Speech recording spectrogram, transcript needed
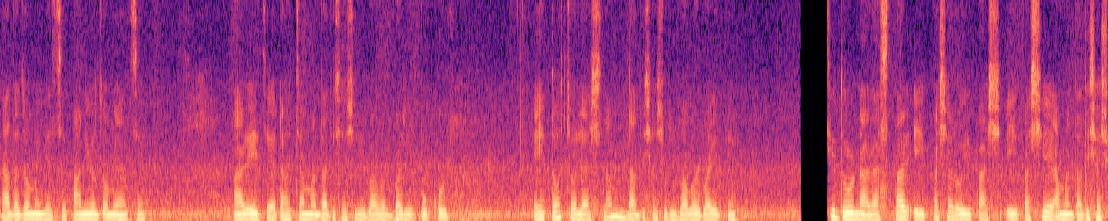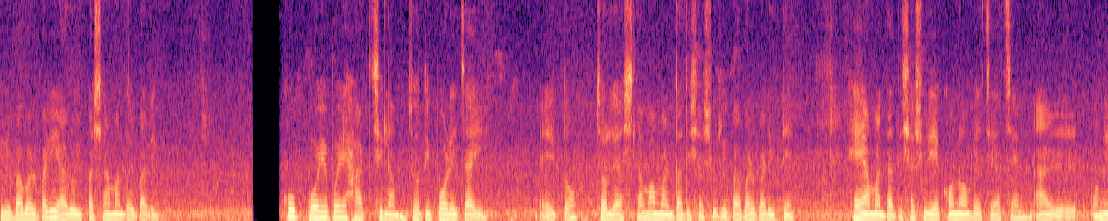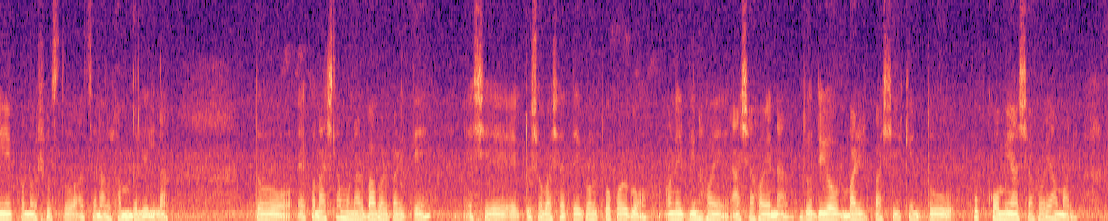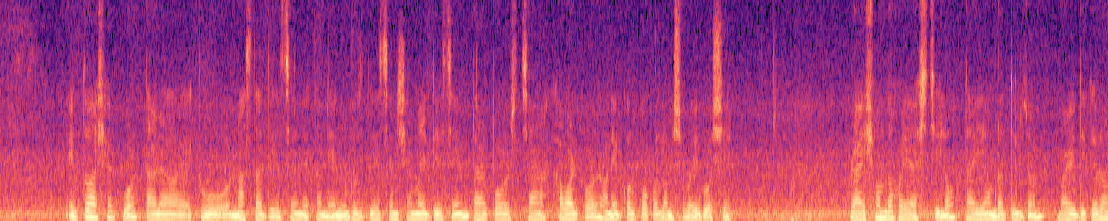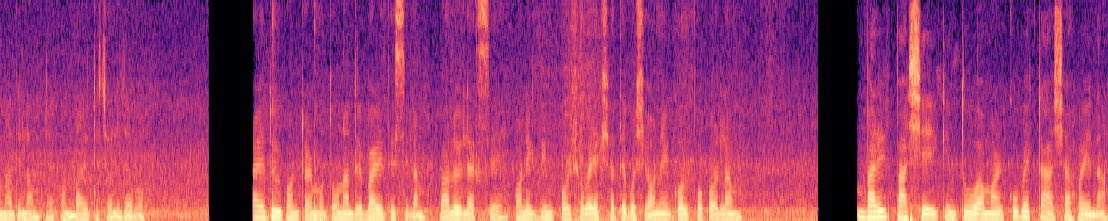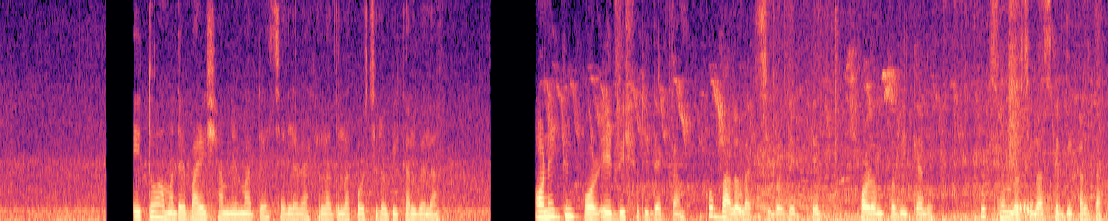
কাদা জমে গেছে, পানিও জমে আছে। আর এই যে এটা হচ্ছে আমার দাদি শাশুড়ির বাবার বাড়ির পুকুর। এই তো চলে আসলাম দাদি শাশুড়ির বাবার বাড়িতে। বেশি দূর না, রাস্তার এই পাশে আর ওই পাশ। এই পাশে আমার দাদি শাশুড়ির বাবার বাড়ি আর ওই পাশে আমাদের বাড়ি। খুব বয়ে বয়ে হাঁটছিলাম, যদি পড়ে যাই। এই তো চলে আসলাম আমার দাদি শাশুড়ি বাবার বাড়িতে। হ্যাঁ আমার দাদি শাশুড়ি এখনও বেঁচে আছেন আর উনি এখনও সুস্থ আছেন, আলহামদুলিল্লাহ। তো এখন আসলাম ওনার বাবার বাড়িতে। এসে একটু সবার সাথে গল্প করব। অনেক দিন হয়, আসা হয় না। যদিও বাড়ির পাশে, কিন্তু খুব কমই আসা হয় আমার। তো আসার পর তারা একটু নাস্তা দিয়েছেন, এখানে নুডলস দিয়েছেন, সেমাই দিয়েছেন, তারপর চা খাওয়ার পর অনেক গল্প করলাম সবাই বসে। প্রায় সন্ধ্যা হয়ে আসছিল, তাই আমরা দুইজন বাড়ির দিকে রওনা দিলাম, এখন বাড়িতে চলে যাব। প্রায় দুই ঘণ্টার মতো ওনাদের বাড়িতে ছিলাম। ভালোই লাগছে। অনেক দিন পর সবাই একসাথে বসে অনেক গল্প করলাম। বাড়ির পাশেই কিন্তু আমার খুব একটা আশা হয় না। এই তো আমাদের বাড়ির সামনের মাঠে ছেলেরা খেলাধুলা করছিল বিকালবেলা। অনেক দিন পর এই দৃশ্যটি দেখলাম। খুব ভালো লাগছিল দেখতে। পরন্ত বিকাল। খুব সুন্দর ছিল আজকের বিকালটা।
